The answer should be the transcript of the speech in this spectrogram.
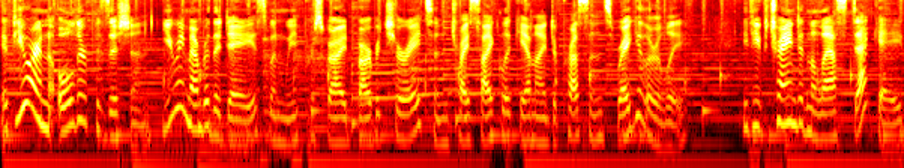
If you are an older physician, you remember the days when we prescribed barbiturates and tricyclic antidepressants regularly. If you've trained in the last decade,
